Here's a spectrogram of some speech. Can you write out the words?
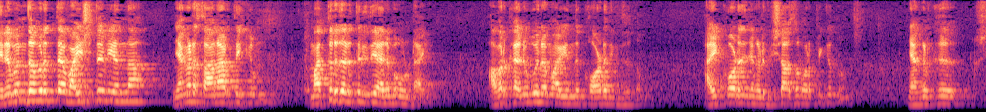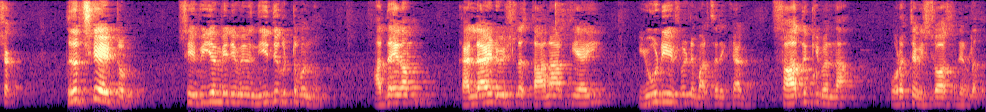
തിരുവനന്തപുരത്തെ വൈഷ്ണവി എന്ന ഞങ്ങളുടെ സ്ഥാനാർത്ഥിക്കും മറ്റൊരു തരത്തിൽ ഇതേ അനുഭവം ഉണ്ടായി. അവർക്ക് അനുകൂലമായി ഇന്ന് കോടതി നിന്നു ഹൈക്കോടതി ഞങ്ങൾ വിശ്വാസം അർപ്പിക്കുന്നു. ഞങ്ങൾക്ക് തീർച്ചയായിട്ടും ശ്രീ വി എം വിനുവിന് നീതി കിട്ടുമെന്നും അദ്ദേഹം കല്ലായി ഡിവിഷനിലെ സ്ഥാനാർത്ഥിയായി യു ഡി എഫിന് മത്സരിക്കാൻ സാധിക്കുമെന്ന ഉറച്ച വിശ്വാസം ഞങ്ങളത്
